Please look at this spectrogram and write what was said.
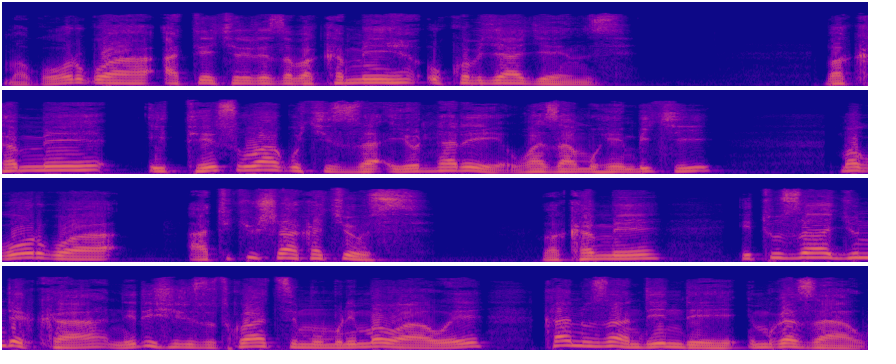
Magorwa atekerereza bakame uko byagenze. Bakame itese uwagukiza iyo ntare wazamuhemba iki? Magorwa ati icyo ushaka cyose. Bakame iti uzajya undeka nirishirize utwatsi mu murima wawe kandi uzandinde imbwa zawe.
